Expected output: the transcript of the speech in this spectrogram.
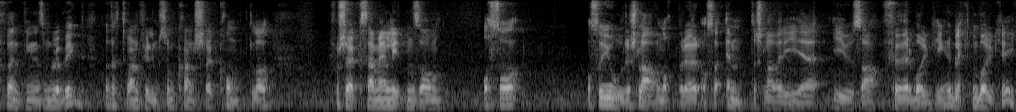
forventningene som ble bygd, at dette var en film som kanskje kom til å forsøke seg med en liten sånn Og så, og så gjorde slavene opprør, og så endte slaveriet i USA før borgerkrigen. Det ble ikke noen borgerkrig.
